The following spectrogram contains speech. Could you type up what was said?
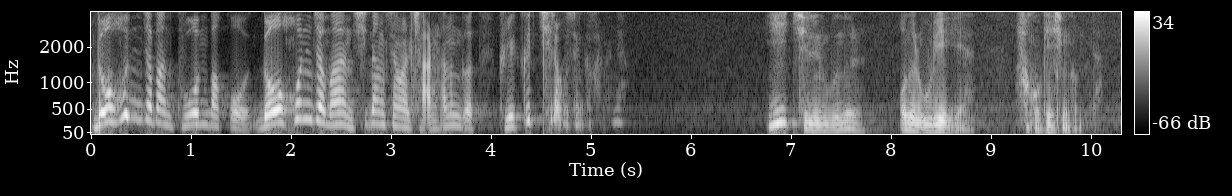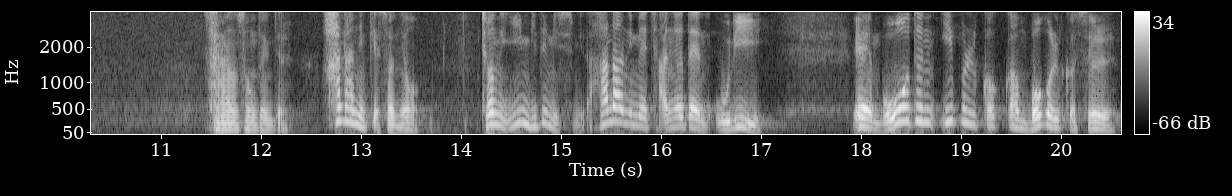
너 혼자만 구원받고 너 혼자만 신앙생활 잘하는 것 그게 끝이라고 생각하느냐? 이 질문을 오늘 우리에게 하고 계신 겁니다. 사랑하는 성도님들, 하나님께서는요, 저는 이 믿음이 있습니다. 하나님의 자녀된 우리의 모든 입을 것과 먹을 것을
